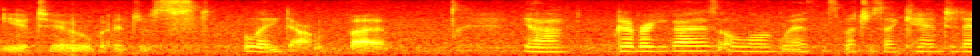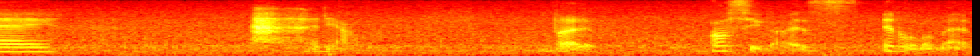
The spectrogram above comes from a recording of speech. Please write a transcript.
YouTube and just laying down. But, yeah, I'm gonna bring you guys along with as much as I can today. And yeah. But I'll see you guys in a little bit.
